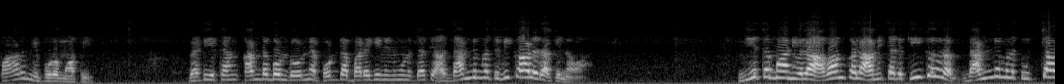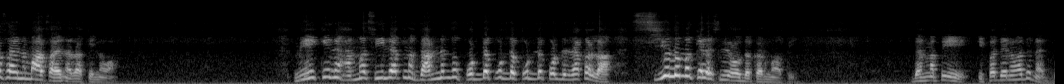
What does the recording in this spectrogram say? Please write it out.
පාරමී පුරමු අපි. වැඩි එකන් කණ්ඩ බොන්න ඕනේ පොඩ්ඩක් බඩගින්න නෙමුණ තැති දන්නේම නැතුව විකාලේ රකින්නවා. නියතමානී වෙලා අවංකලා අනිතට කී කරලා දන්නේම නැතුව උච්චාසයන මාසයන රකින්නවා. මේ කියන හැම සීලයක්ම දන්නද පොඩ පොඩ පොඩ පොඩ රැකලා සියලුම කෙලෙස් නිරෝධ කරනවා අපි. දැන් අපි ඉපදෙනවද නැද්ද?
